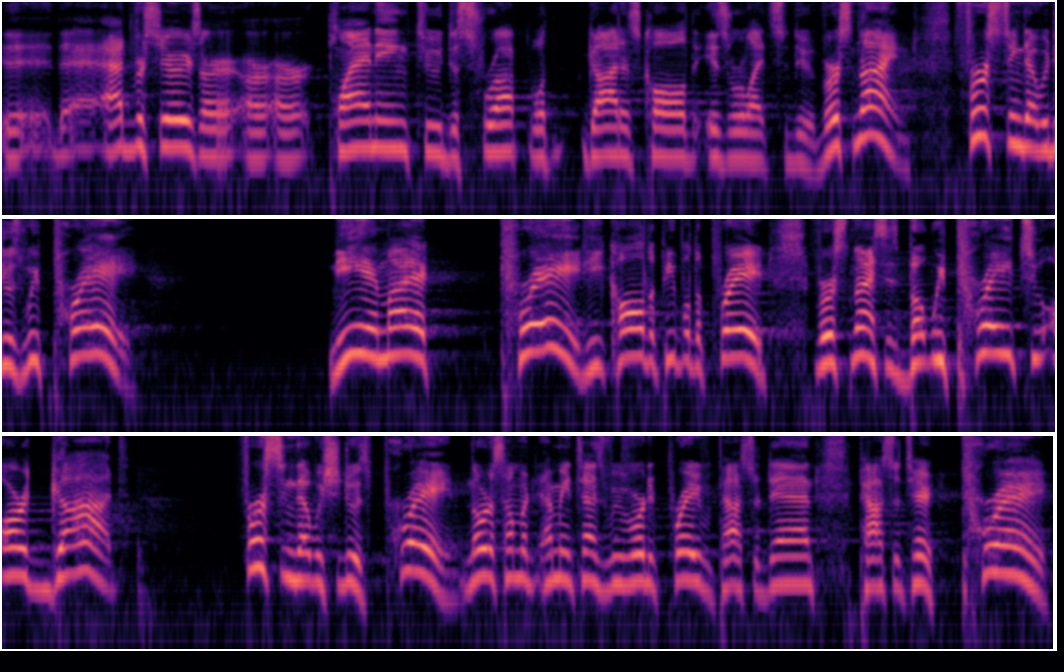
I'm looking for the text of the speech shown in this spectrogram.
uh, the adversaries are, are, are planning to disrupt what God has called Israelites to do. Verse 9, first thing that we do is we pray. Nehemiah prayed. He called the people to pray. Verse 9 says, But we pray to our God. First thing that we should do is pray. Notice how, much, how many times we've already prayed with Pastor Dan, Pastor Terry. Pray.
